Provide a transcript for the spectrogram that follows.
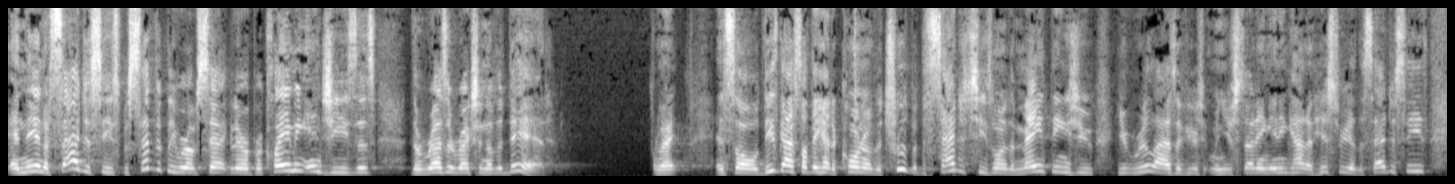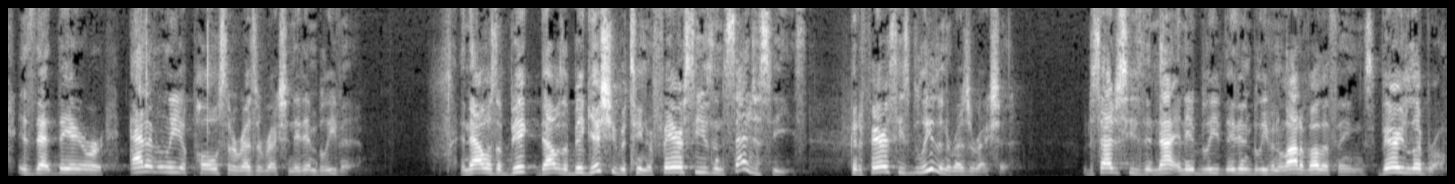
and then the Sadducees specifically were upset. They were proclaiming in Jesus the resurrection of the dead. Right? And so these guys thought they had a corner of the truth, but the Sadducees, one of the main things you, you realize if you're, when you're studying any kind of history of the Sadducees is that they were adamantly opposed to the resurrection. They didn't believe in it. And that was a big, that was a big issue between the Pharisees and the Sadducees. Because the Pharisees believed in the resurrection. But the Sadducees did not, and they, believed, they didn't believe in a lot of other things. Very liberal.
